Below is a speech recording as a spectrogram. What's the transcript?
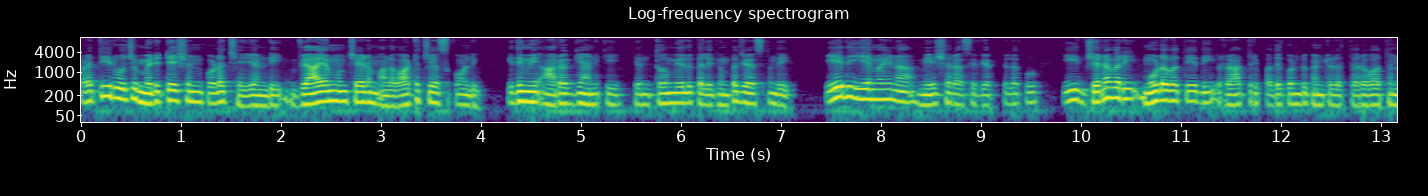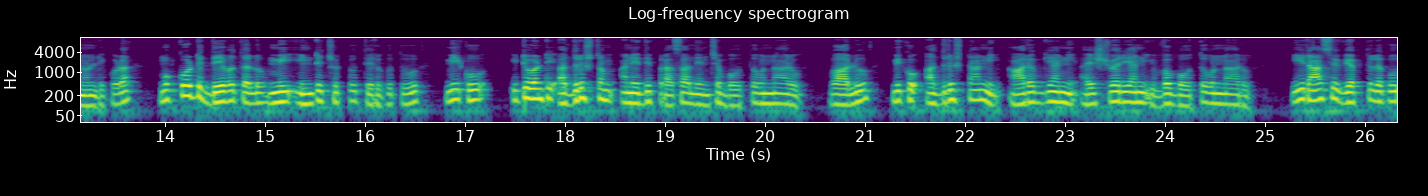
ప్రతిరోజు మెడిటేషన్ కూడా చేయండి. వ్యాయామం చేయడం అలవాటు చేసుకోండి. ఇది మీ ఆరోగ్యానికి ఎంతో మేలు కలిగింపజేస్తుంది. ఏది ఏమైనా మేషరాశి వ్యక్తులకు ఈ జనవరి మూడవ తేదీ రాత్రి పదకొండు గంటల తర్వాత నుండి కూడా ముక్కోటి దేవతలు మీ ఇంటి చుట్టూ తిరుగుతూ మీకు ఇటువంటి అదృష్టం అనేది ప్రసాదించబోతూ ఉన్నారు. వాళ్ళు మీకు అదృష్టాన్ని ఆరోగ్యాన్ని ఐశ్వర్యాన్ని ఇవ్వబోతూ ఉన్నారు. ఈ రాశి వ్యక్తులకు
